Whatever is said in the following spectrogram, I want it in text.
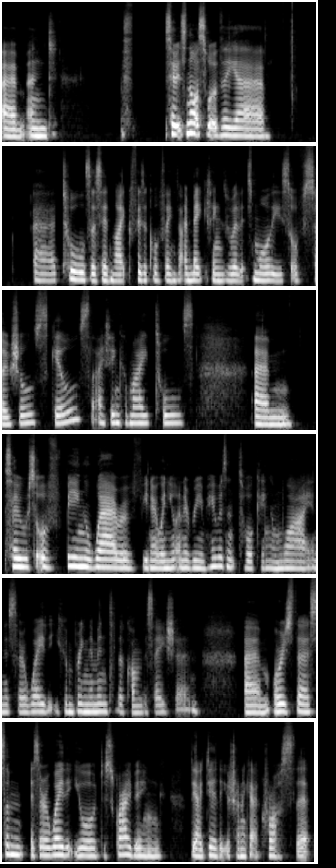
Um, and so it's not sort of the uh, uh, tools as in like physical things I make things with. It's more these sort of social skills that I think are my tools. Um, so sort of being aware of, you know, when you're in a room, who isn't talking and why, and is there a way that you can bring them into the conversation, um, or is there some, is there a way that you're describing the idea that you're trying to get across that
